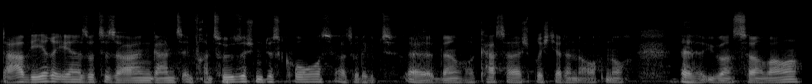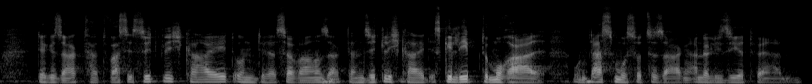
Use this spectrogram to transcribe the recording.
Da wäre er sozusagen ganz im französischen Diskurs, also da gibt es, äh, Benre Cassa spricht ja dann auch noch äh, über Savant, der gesagt hat, was ist Sittlichkeit? Und der Savant sagt dann, Sittlichkeit ist gelebte Moral und das muss sozusagen analysiert werden.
